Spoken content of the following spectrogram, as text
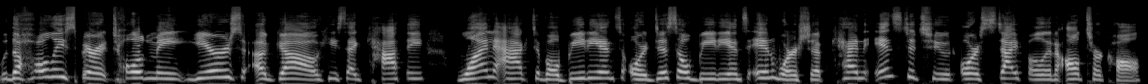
the Holy Spirit told me years ago, He said, Kathy, one act of obedience or disobedience in worship can institute or stifle an altar call.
